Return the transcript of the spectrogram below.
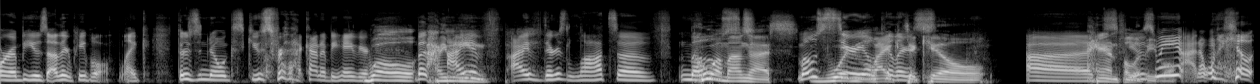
or abuse other people. Like, there's no excuse for that kind of behavior. Well, but I mean, I have, I've, there's lots of most, who among us most serial like killers- to kill Uh, handful of excuse people. me, I don't want to kill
